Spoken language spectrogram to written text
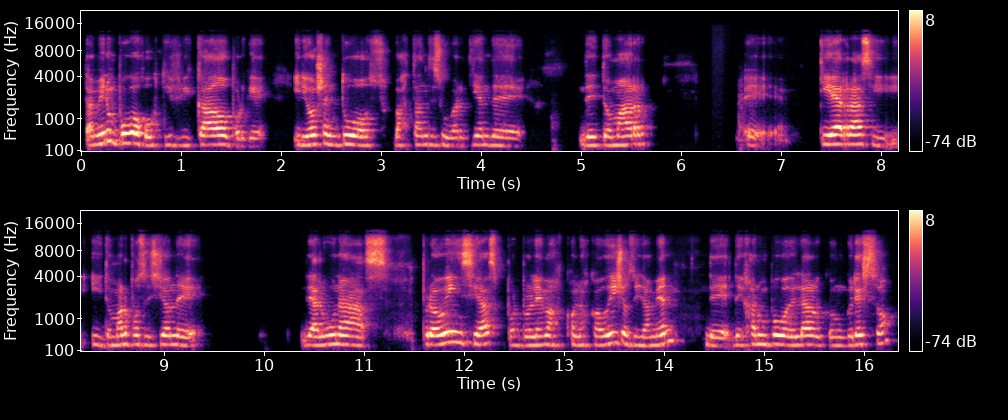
también un poco justificado porque Irigoyen tuvo bastante su vertiente de, tomar eh, tierras y, tomar posesión de, algunas provincias por problemas con los caudillos y también de dejar un poco de lado el Congreso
